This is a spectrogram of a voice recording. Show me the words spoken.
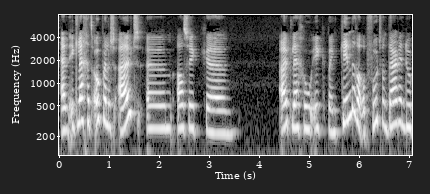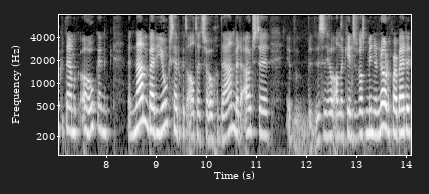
En ik leg het ook wel eens uit um, als ik uitleg hoe ik mijn kinderen opvoed, want daarin doe ik het namelijk ook. En met name bij de jongste heb ik het altijd zo gedaan. Bij de oudste, het is een heel ander kind, dus was het minder nodig. Maar bij de,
